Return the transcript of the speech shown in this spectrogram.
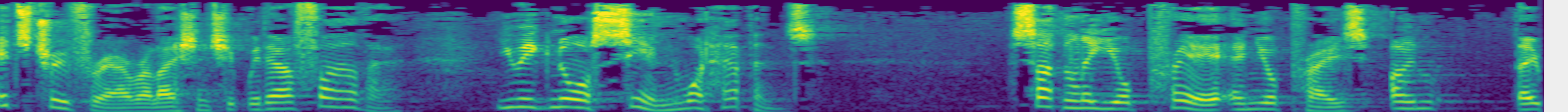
It's true for our relationship with our Father. You ignore sin, what happens? Suddenly your prayer and your praise, they,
